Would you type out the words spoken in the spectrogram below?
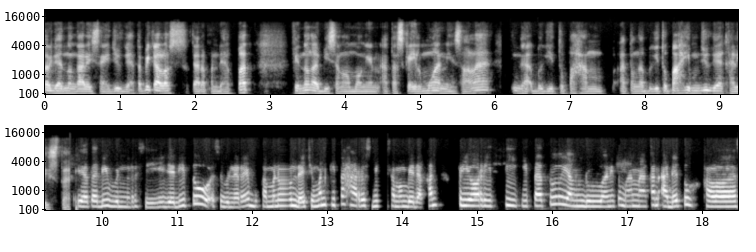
tergantung Kalistanya juga. Tapi kalau secara pendapat Vino nggak bisa ngomongin atas keilmuan nih soalnya nggak begitu paham atau nggak begitu pahim juga Kalista. Ya tadi bener sih. Jadi tuh sebenarnya bukan menunda, cuman kita harus bisa membedakan priority kita tuh yang duluan itu mana. Kan ada tuh kalau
